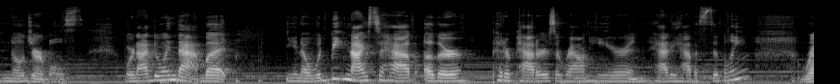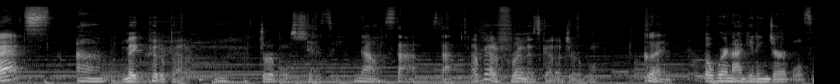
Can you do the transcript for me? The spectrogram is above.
no gerbils. We're not doing that, but you know, it would be nice to have other pitter patters around here and Hattie have a sibling. Rats Um, make pitter patter. Gerbils. Desi, no, stop, stop. I've got a friend that's got a gerbil. Good, but we're not getting gerbils.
